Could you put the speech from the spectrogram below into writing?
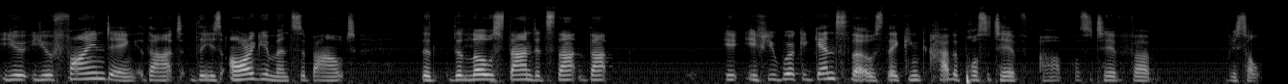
you you're finding that these arguments about the, the low standards that that if you work against those, they can have a positive, uh, positive uh, result.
